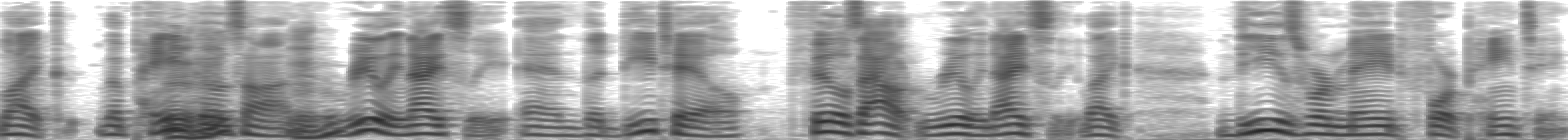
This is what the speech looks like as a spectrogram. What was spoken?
Like the paint mm-hmm. goes on mm-hmm. really nicely and the detail fills out really nicely. Like these were made for painting,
